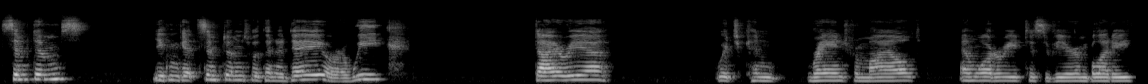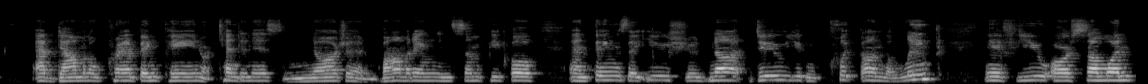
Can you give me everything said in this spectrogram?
Symptoms. You can get symptoms within a day or a week. Diarrhea, which can range from mild and watery to severe and bloody abdominal cramping, pain, or tenderness, nausea and vomiting in some people, and things that you should not do. You can click on the link if you are someone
